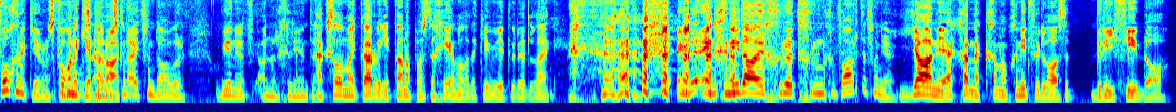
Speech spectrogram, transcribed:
volgende keer ons volgende keer kan, ons kan uitvind daaroor op 'n ander geleentheid. Ek sal my kar bietjie tandepasta gee en laat ek jou weet hoe dit lyk. en en geniet daai groot groen gevaarte van jou. Ja nee, ek gaan ek gaan hom geniet vir die laaste 3, 4 dae.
